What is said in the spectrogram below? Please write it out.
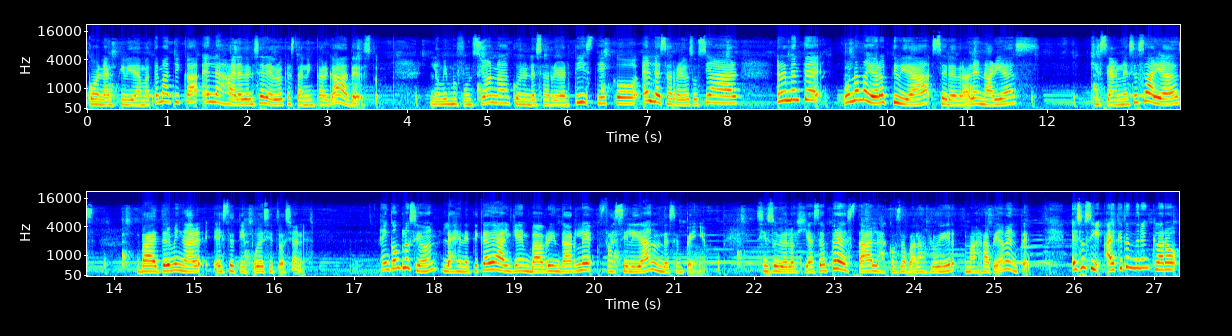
con la actividad matemática en las áreas del cerebro que están encargadas de esto. Lo mismo funciona con el desarrollo artístico, el desarrollo social, Realmente una mayor actividad cerebral en áreas que sean necesarias va a determinar este tipo de situaciones. En conclusión, la genética de alguien va a brindarle facilidad en un desempeño. Si su biología se presta, las cosas van a fluir más rápidamente. Eso sí, hay que tener en claro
